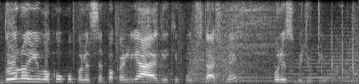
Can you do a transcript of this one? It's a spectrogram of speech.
दोनों युवकों को पुलिस ने पकड़ लिया। आगे की पूछताछ में पुलिस भी जुटी हुई।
